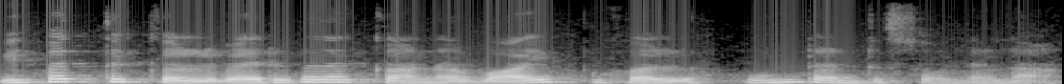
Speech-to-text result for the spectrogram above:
விபத்துக்கள் வருவதற்கான வாய்ப்புகள் உண்டென்று சொல்லலாம்.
